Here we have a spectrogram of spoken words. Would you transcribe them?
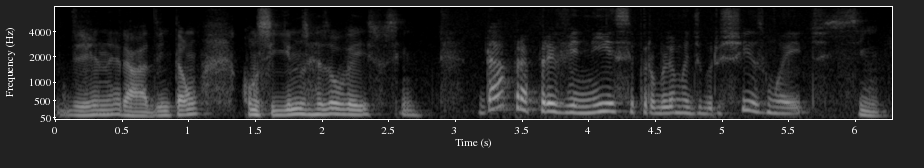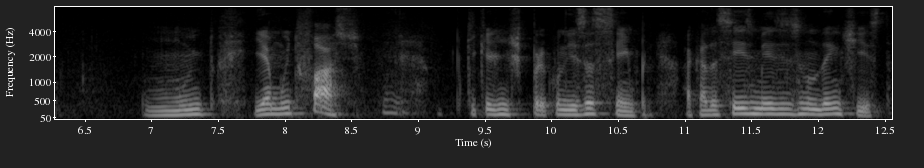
Degenerado. Então, conseguimos resolver isso sim. Dá para prevenir esse problema de bruxismo, Wade? Sim, muito. E é muito fácil. Hum. O que, que a gente preconiza sempre? A cada seis meses no dentista.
